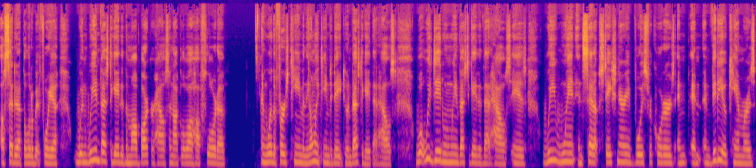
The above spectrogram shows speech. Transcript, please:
I'll set it up a little bit for you. When we investigated the Ma Barker house in Ocklawaha, Florida, and we're the first team and the only team to date to investigate that house. What we did when we investigated that house is we went and set up stationary voice recorders and, and, and video cameras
